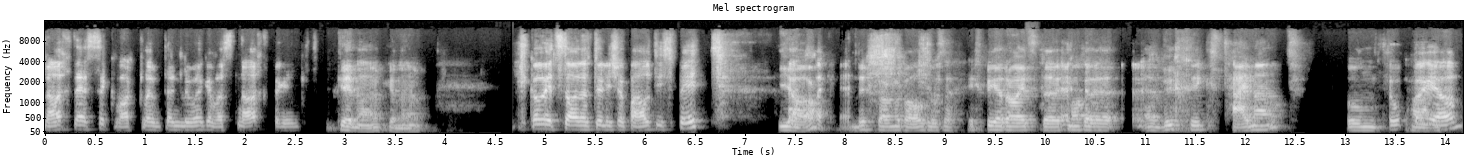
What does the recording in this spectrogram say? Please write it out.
Nachtessen gewackeln und dann schauen, was die Nacht bringt. Genau, genau. Ich gehe jetzt da natürlich schon bald ins Bett. Ja, und ich gehe bald raus. Ich bin ja da jetzt, äh, ich mache ein, ein wöchiges Timeout und Super, ja.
